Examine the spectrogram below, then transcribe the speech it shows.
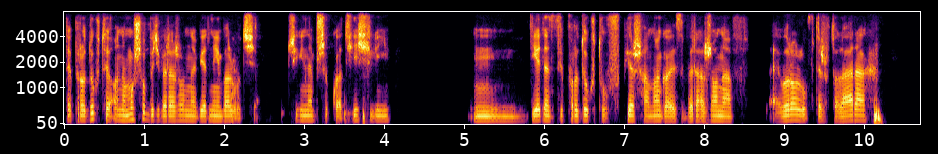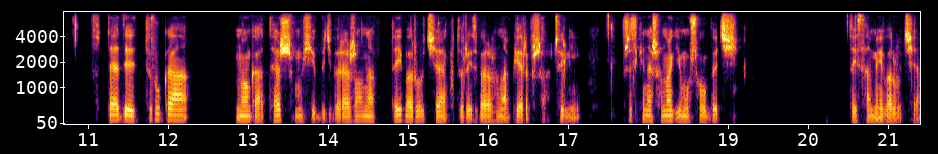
te produkty one muszą być wyrażone w jednej walucie. Czyli na przykład jeśli mm, jeden z tych produktów, pierwsza noga jest wyrażona w euro lub też w dolarach, wtedy druga noga też musi być wyrażona w tej walucie, w której jest wyrażona pierwsza, czyli wszystkie nasze nogi muszą być w tej samej walucie.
